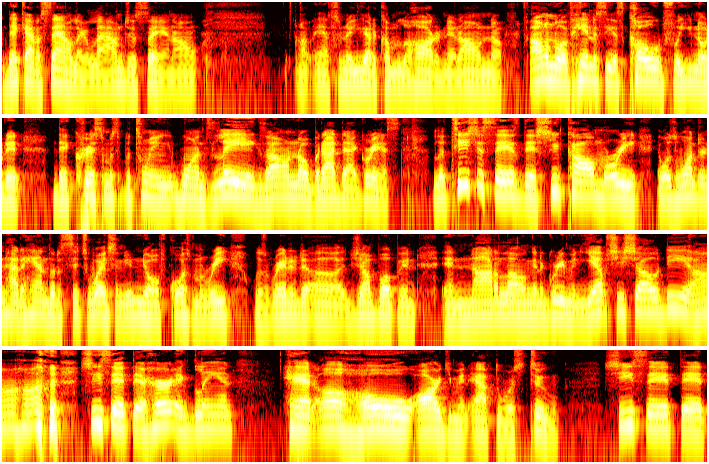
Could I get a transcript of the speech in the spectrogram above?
that kind of sound like a lie. I'm just saying, I don't. Uh, Antoinette, you got to come a little harder than that. I don't know. I don't know if Hennessy is code for you know that that Christmas between one's legs. I don't know, but I digress. Letitia says that she called Marie and was wondering how to handle the situation. You know, of course, Marie was ready to uh, jump up and, and nod along in agreement. Yep, she sure did. Uh huh. she said that her and Glenn had a whole argument afterwards, too. She said that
